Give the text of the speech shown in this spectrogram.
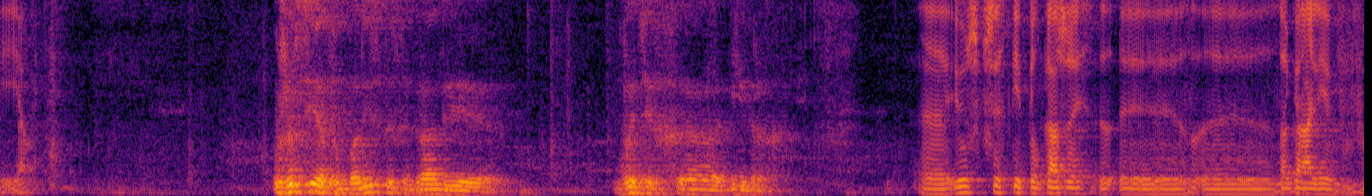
i ja. Уже все футболисты сыграли в этих э, играх. Y, Już wszystkie piłkarze y, y, z- y, zagrali w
